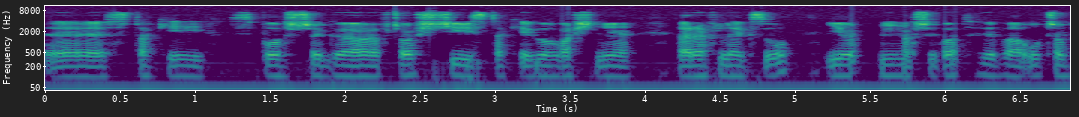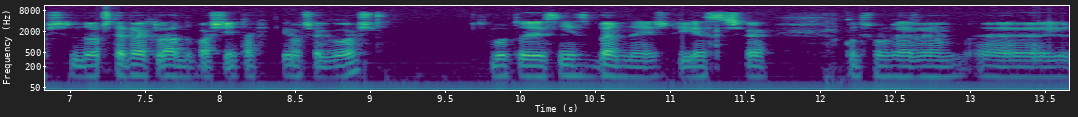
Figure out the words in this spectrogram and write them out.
e, z takiej spostrzegawczości, z takiego właśnie refleksu i oni na przykład chyba uczą się do 4 lat właśnie takiego czegoś, bo to jest niezbędne, jeżeli jest się kontrolerem e,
